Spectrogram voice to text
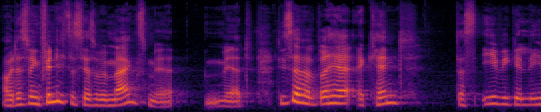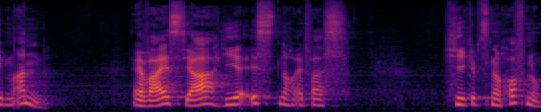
Aber deswegen finde ich das ja so bemerkenswert. Dieser Verbrecher erkennt das ewige Leben an. Er weiß, ja, hier ist noch etwas, hier gibt es noch Hoffnung.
